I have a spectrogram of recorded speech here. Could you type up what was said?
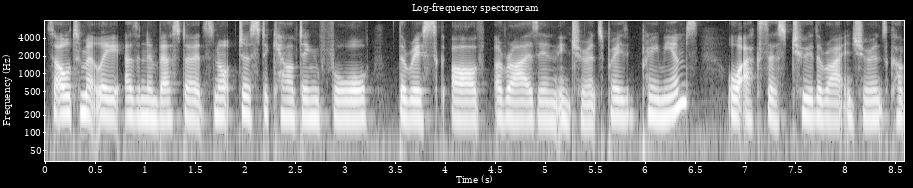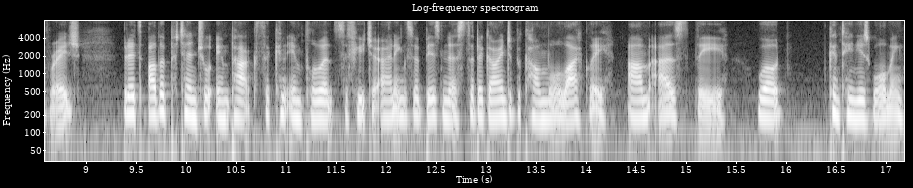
So, ultimately, as an investor, it's not just accounting for the risk of a rise in insurance pre- premiums or access to the right insurance coverage, but it's other potential impacts that can influence the future earnings of business that are going to become more likely um, as the world continues warming.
